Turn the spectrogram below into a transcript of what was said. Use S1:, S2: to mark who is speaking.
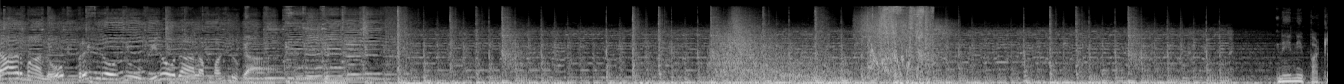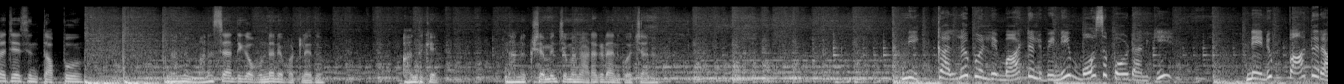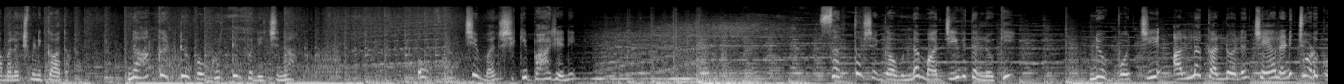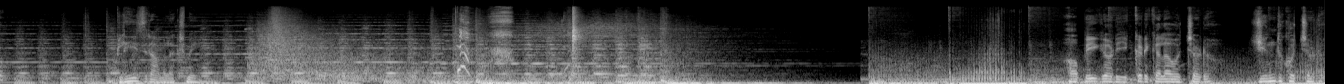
S1: Star మాలో ప్రతిరోజు వినోదాల పండుగ.
S2: నేను నీ పట్ల చేసిన తప్పు నన్ను మనశ్శాంతిగా ఉండనివ్వట్లేదు. అందుకే నన్ను క్షమించమని అడగడానికి వచ్చాను.
S3: నీ కళ్ళబొల్లి మాటలు విని మోసపోవడానికి నేను పాత రామలక్ష్మిని కాదు నాకంటూ ఒక గుర్తింపునిచ్చిన ఓ మంచి మనిషికి భార్యని. సంతోషంగా ఉన్న మా జీవితంలోకి నువ్వొచ్చి అల్లకల్లోలం చేయాలని చూడకు.
S2: ప్లీజ్ రామలక్ష్మి.
S4: అభిగాడు ఇక్కడికి ఎలా వచ్చాడు? ఎందుకు వచ్చాడు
